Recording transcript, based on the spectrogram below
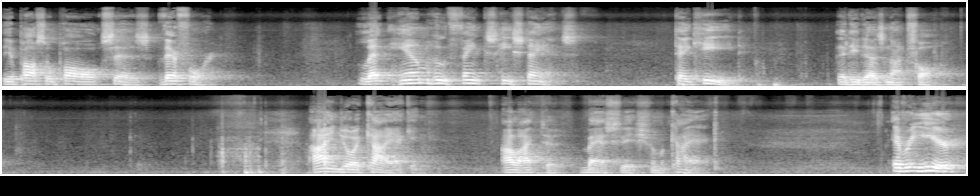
The apostle Paul says, "Therefore, let him who thinks he stands take heed that he does not fall." I enjoy kayaking. I like to bass fish from a kayak. Every year,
